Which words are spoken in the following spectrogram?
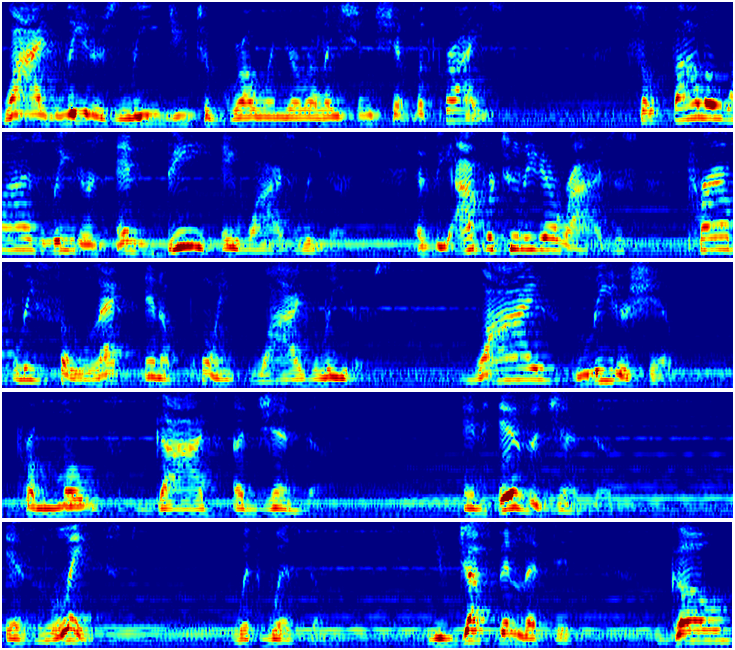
Wise leaders lead you to grow in your relationship with Christ. So follow wise leaders and be a wise leader. As the opportunity arises, prayerfully select and appoint wise leaders. Wise leadership promotes God's agenda, and his agenda is laced with wisdom. You've just been lifted. Go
